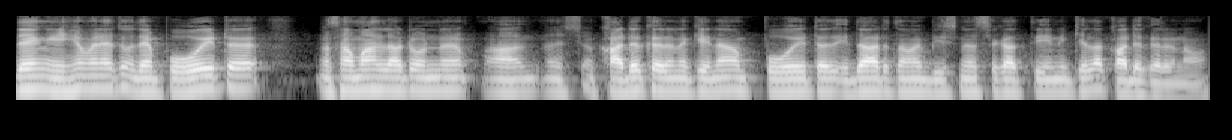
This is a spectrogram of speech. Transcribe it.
දැන් එහෙම නැතුව දැන් පොයට සමහරලාට ඔන්න කඩ කරන කෙනා පොයට එදාට තමයි බිස්නස් එකක් තියෙන්නේ කියලා කඩ කරනවා.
